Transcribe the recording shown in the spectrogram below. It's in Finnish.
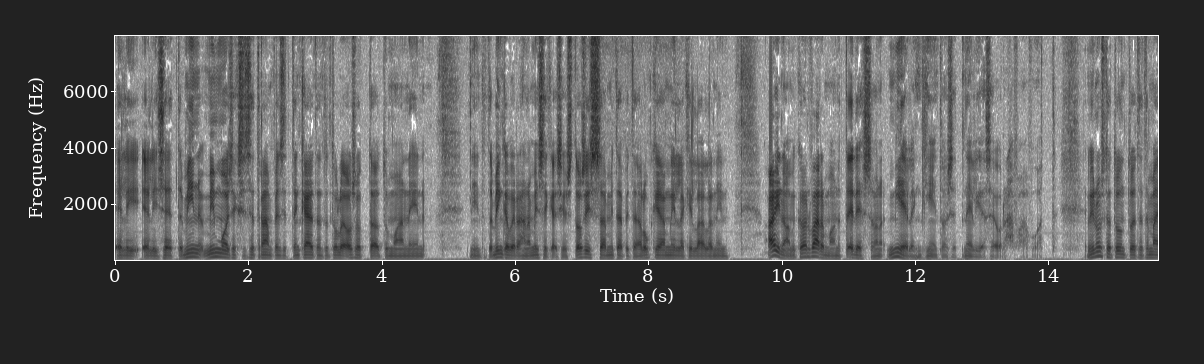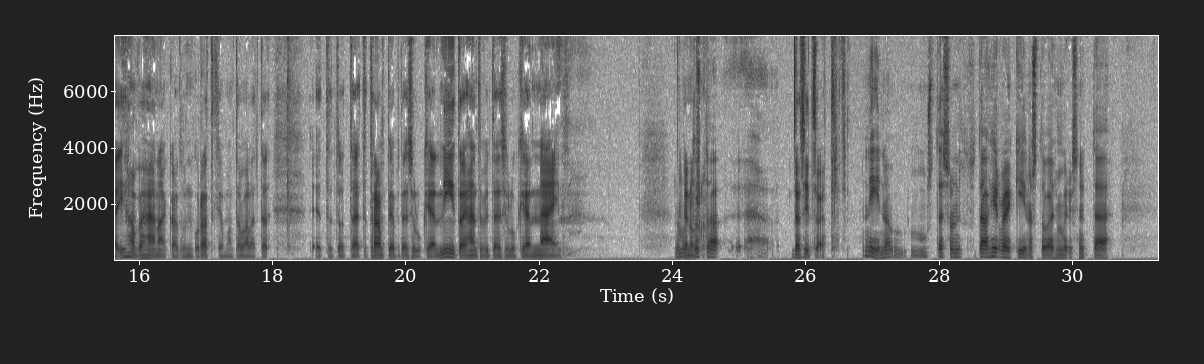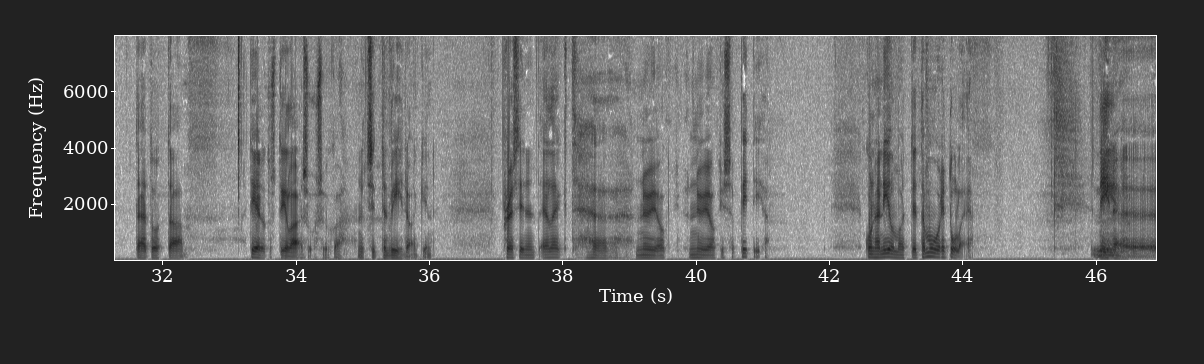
Eli, eli se, että min, millaiseksi se Trumpin sitten käytäntö tulee osoittautumaan, niin, niin tota, minkä verran hän on missäkin asioissa tosissaan, mitä pitää lukea milläkin lailla, niin ainoa mikä on varma on, että edessä on mielenkiintoiset neljä seuraavaa vuotta. Ja minusta tuntuu, että tämä ei ihan vähän aikaa tule niin ratkeamaan tavalla, että, että, tuota, että Trumpia pitäisi lukea niin tai häntä pitäisi lukea näin. No, en mutta usko. Tota, Mitä sit sä ajattelet? Niin, no musta tässä on nyt, tämä on hirveän kiinnostava esimerkiksi nyt tämä, tämä tuota, tiedotustilaisuus, joka nyt sitten vihdoinkin president-elect uh, New, York, New Yorkissa piti. kun hän ilmoitti, että muuri tulee – niin, niin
